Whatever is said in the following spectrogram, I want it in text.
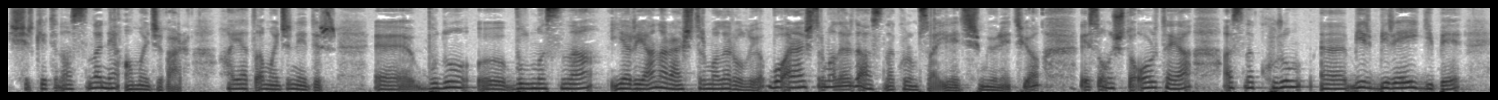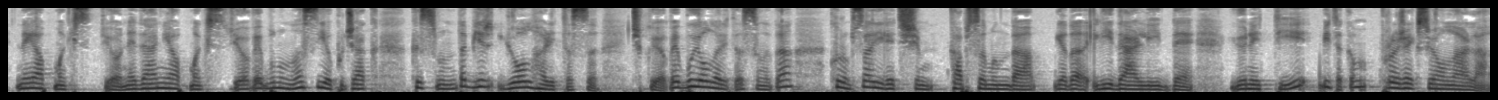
şirketin aslında ne amacı var? hayat amacı nedir? E, bunu e, bulmasına yarayan araştırmalar oluyor. Bu araştırmaları da aslında kurumsal iletişim yönetiyor ve sonuçta ortaya aslında kurum e, bir birey gibi ne yapmak istiyor, neden yapmak istiyor ve bunu nasıl yapacak kısmında bir yol haritası çıkıyor ve bu yol haritasını da kurumsal iletişim kapsamında ya da liderliğinde yönettiği bir takım projeksiyonlarla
